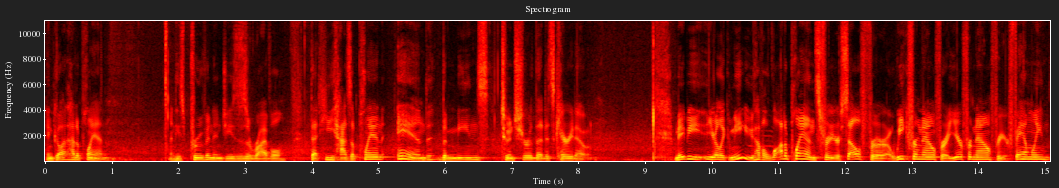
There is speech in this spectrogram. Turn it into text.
And God had a plan. And he's proven in Jesus' arrival that he has a plan and the means to ensure that it's carried out. Maybe you're like me, you have a lot of plans for yourself for a week from now, for a year from now, for your family.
